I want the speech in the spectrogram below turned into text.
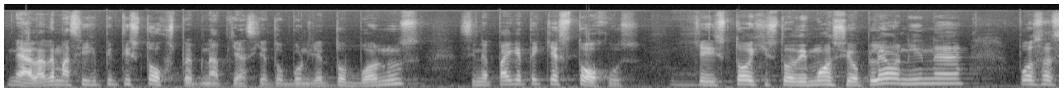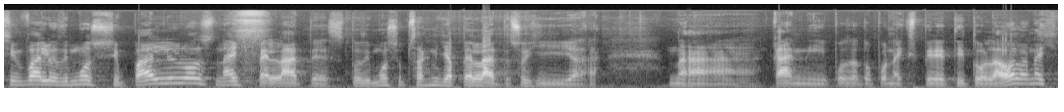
Ναι, αλλά δεν μας είχε πει τι στόχους πρέπει να πιάσει για τον μπόνους. Γιατί το μπόνους συνεπάγεται και στόχους. Και οι στόχοι στο δημόσιο πλέον είναι πώς θα συμβάλλει ο δημόσιος υπάλληλος να έχει πελάτες. Το δημόσιο ψάχνει για πελάτες, όχι για να κάνει, πώς να το πω, να εξυπηρετεί το λαό, αλλά να έχει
